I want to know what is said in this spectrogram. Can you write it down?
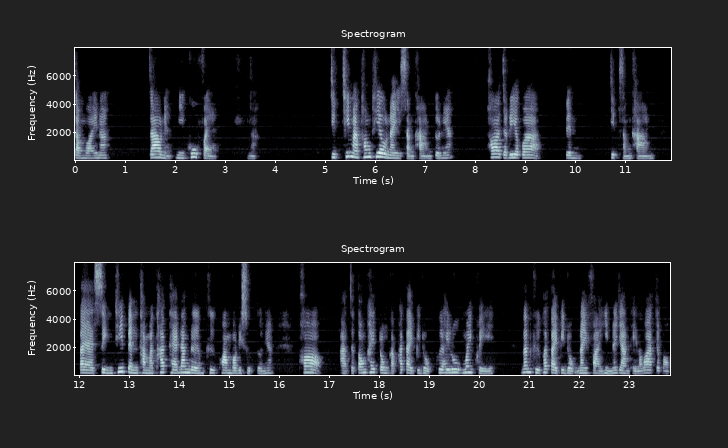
จำไว้นะ เจ้าเนี่ยมีคู่แฝดนะจิตที่มาท่องเที่ยวในสังขารตัวเนี้ย พ่อจะเรียกว่าเป็นจิตสังขารแต่สิ่งที่เป็นธรรมธาตุแท้ดั้งเดิม คือความบริสุทธิ์ตัวเนี้ย พ่ออาจจะต้องให้ตรงกับพระไตรปิฎกเพื่อให้ลูกไม่เขว นั่นคือพระไตรปิฎกในฝ่ายหินยานเถรวาทจะบอก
